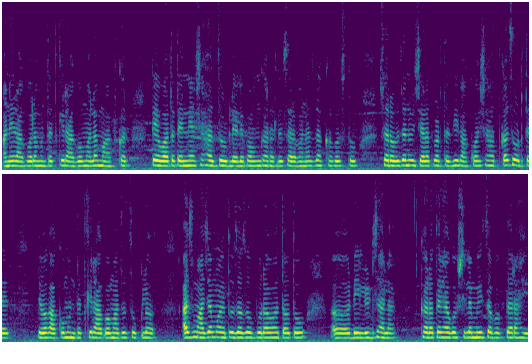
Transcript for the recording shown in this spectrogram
आणि राघवला म्हणतात की राघव मला माफ कर. तेव्हा तर त्यांनी असे हात जोडलेले पाहून घरातल्या सर्वांनाच धक्का बसतो. सर्वजण विचारात पडतात की काकू असे हात का जोडतायत? तेव्हा काकू म्हणतात की राघव माझं चुकलं. आज माझ्यामुळे तुझा जो पुरावा होता तो डिलीट झाला. खरं तर ह्या गोष्टीला मी जबाबदार आहे.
